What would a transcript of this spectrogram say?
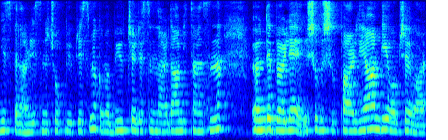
nispeten resimde çok büyük resim yok ama büyükçe resimlerden bir tanesinde önde böyle ışıl ışıl parlayan bir obje var.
